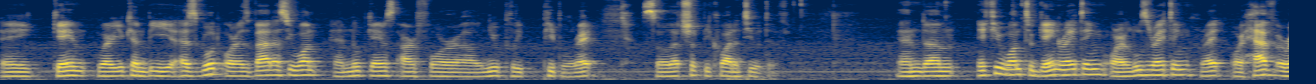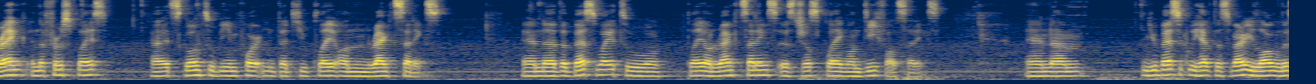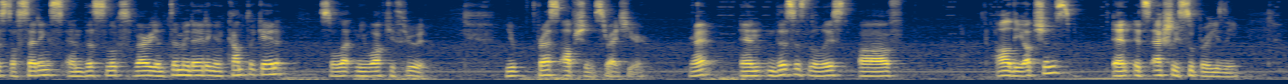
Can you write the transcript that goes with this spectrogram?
a game where you can be as good or as bad as you want, and noob games are for uh, new people, right? So that should be quite intuitive. And um, if you want to gain rating or lose rating, right, or have a rank in the first place, uh, it's going to be important that you play on ranked settings. And uh, the best way to play on ranked settings is just playing on default settings. And um, you basically have this very long list of settings and this looks very intimidating and complicated. So let me walk you through it. You press options right here, right? And this is the list of all the options and it's actually super easy.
